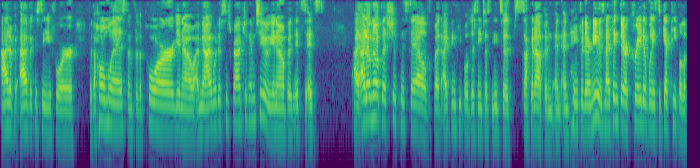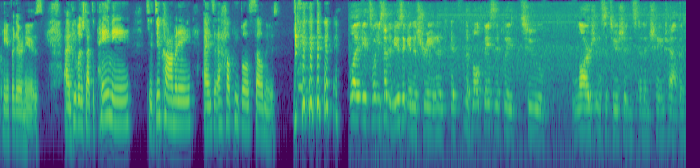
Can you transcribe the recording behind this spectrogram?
out of advocacy for, for the homeless and for the poor, you know, I mean, I would have subscribed to them too, you know, but it's, it's, I, I don't know if that ship has sailed, but I think people just need to need to suck it up and, and, and pay for their news. And I think there are creative ways to get people to pay for their news. And people just have to pay me to do comedy and to help people sell news. well, it's what you said, the music industry, and it's they're both basically two large institutions, and then change happened,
